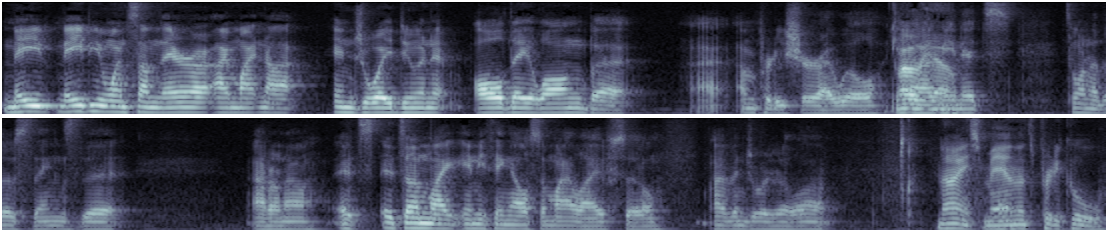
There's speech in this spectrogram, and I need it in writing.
maybe maybe once I'm there, I might not enjoy doing it all day long, but I, I'm pretty sure I will. You know, Oh, yeah. I mean, it's it's one of those things that I don't know. It's it's unlike anything else in my life, so I've enjoyed it a lot. Nice, man. That's pretty cool.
